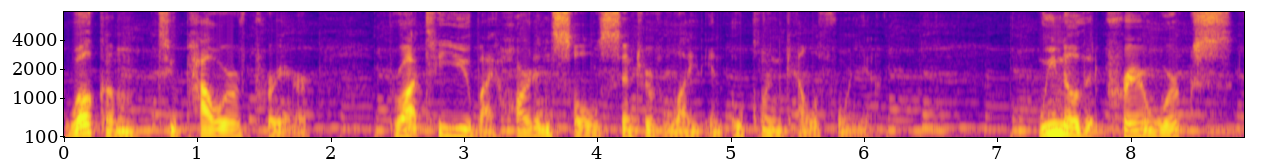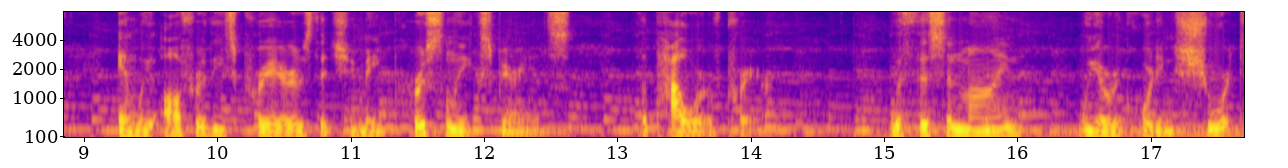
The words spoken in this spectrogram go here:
Welcome to Power of Prayer, brought to you by Heart and Soul Center of Light in Oakland, California. We know that prayer works, and we offer these prayers that you may personally experience the power of prayer. With this in mind, we are recording short,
